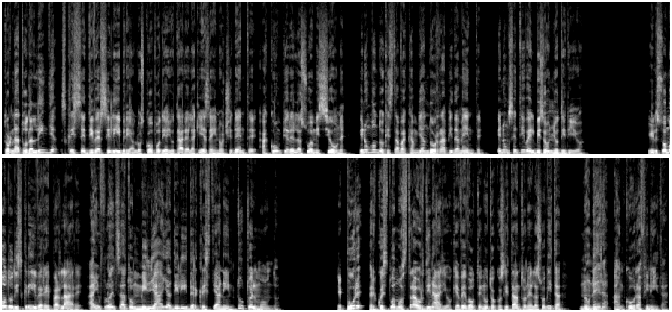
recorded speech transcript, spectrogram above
Tornato dall'India, scrisse diversi libri allo scopo di aiutare la Chiesa in Occidente a compiere la sua missione in un mondo che stava cambiando rapidamente e non sentiva il bisogno di Dio. Il suo modo di scrivere e parlare ha influenzato migliaia di leader cristiani in tutto il mondo. Eppure, per quest'uomo straordinario che aveva ottenuto così tanto nella sua vita, non era ancora finita.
